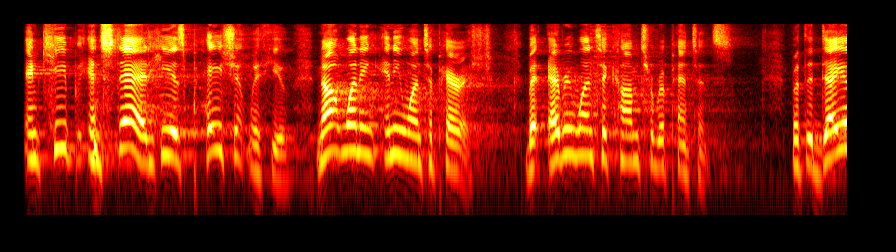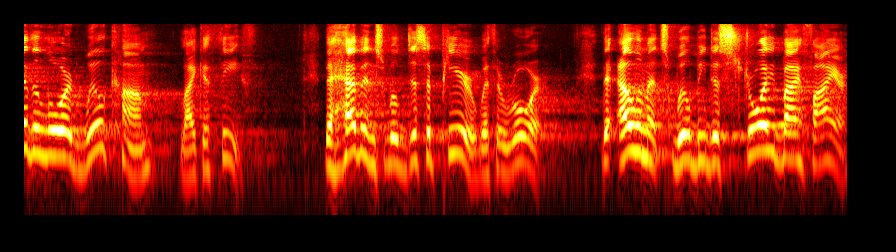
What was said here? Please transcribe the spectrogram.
and keep instead he is patient with you not wanting anyone to perish but everyone to come to repentance. But the day of the lord will come like a thief. The heavens will disappear with a roar. The elements will be destroyed by fire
